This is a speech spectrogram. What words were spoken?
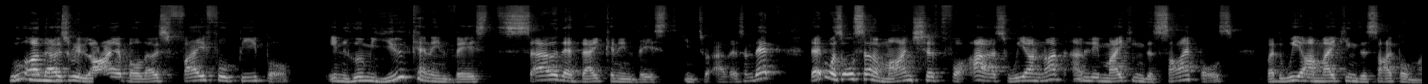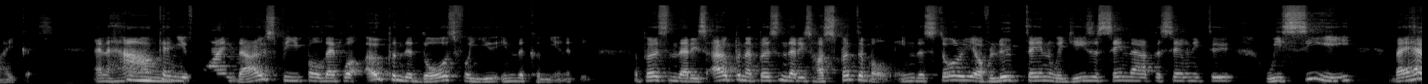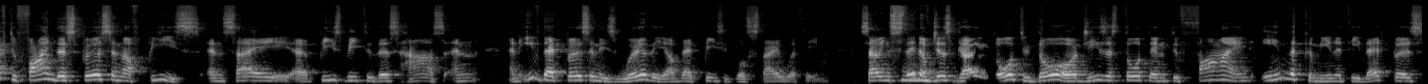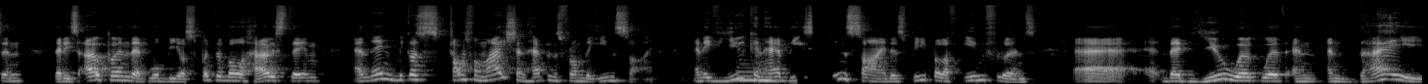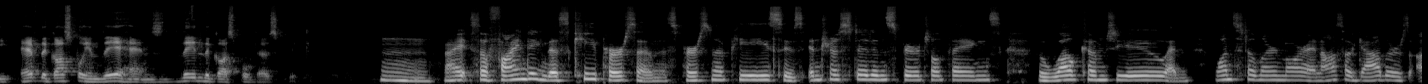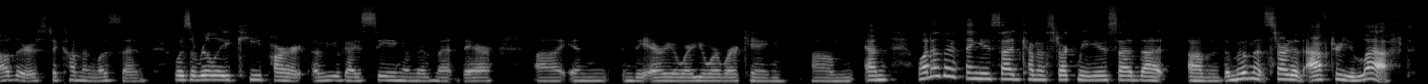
Who are mm. those reliable, those faithful people in whom you can invest so that they can invest into others? And that that was also a mind shift for us. We are not only making disciples, but we are making disciple makers. And how mm. can you find those people that will open the doors for you in the community? A person that is open, a person that is hospitable. In the story of Luke 10, where Jesus sent out the 72, we see they have to find this person of peace and say, uh, Peace be to this house. And, and if that person is worthy of that peace, it will stay with him. So instead mm. of just going door to door, Jesus taught them to find in the community that person that is open, that will be hospitable, host them. And then because transformation happens from the inside. And if you mm. can have these insiders, people of influence uh, that you work with, and, and they have the gospel in their hands, then the gospel goes quickly. Hmm, right. So finding this key person, this person of peace who's interested in spiritual things, who welcomes you and wants to learn more and also gathers others to come and listen was a really key part of you guys seeing a movement there. uh, in, in the area where you were working. Um, and one other thing you said kind of struck me. You said that um, the movement started after you left,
